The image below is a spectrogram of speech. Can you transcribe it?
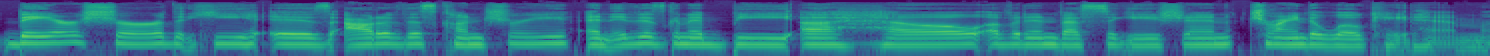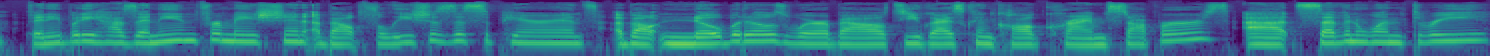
They are sure that he is out of this country and it is going to be a hell of an investigation trying to locate him. If anybody has any information about Felicia's disappearance, about Nwobodo's whereabouts, you guys can call Crime Stoppers at 713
